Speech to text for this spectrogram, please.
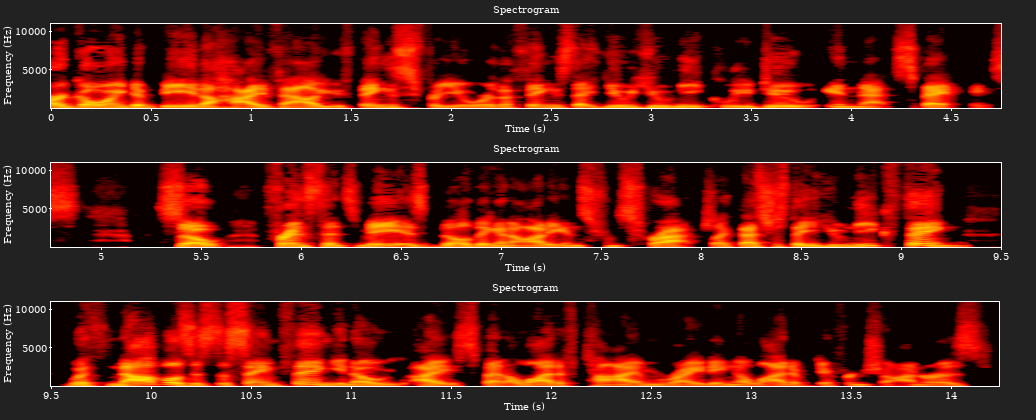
are going to be the high value things for you are the things that you uniquely do in that space. So, for instance, me is building an audience from scratch. Like that's just a unique thing. With novels, it's the same thing. You know, I spent a lot of time writing a lot of different genres,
